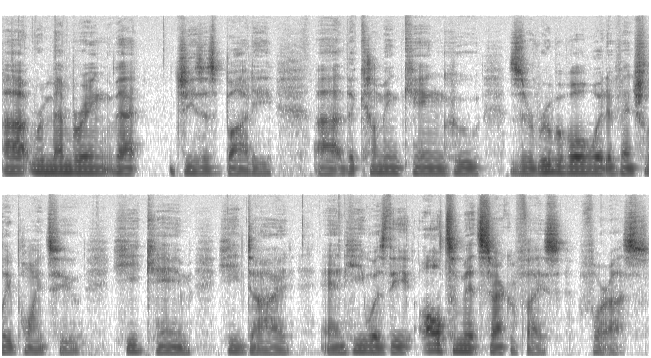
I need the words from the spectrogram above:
uh, remembering that Jesus' body, uh, the coming king who Zerubbabel would eventually point to, he came, he died, and he was the ultimate sacrifice for us.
